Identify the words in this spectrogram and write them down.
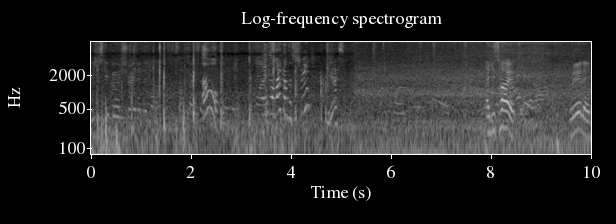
we just keep going straight and then uh, South Paris. Oh, we go back on the street? Yes. Are you tired? Really?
